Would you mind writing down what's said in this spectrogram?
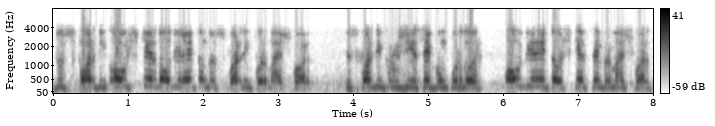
do Sporting, ou esquerdo ou direito, onde o Sporting for mais forte. O Sporting privilegia sempre um corredor, ou direito ou esquerdo, sempre mais forte.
